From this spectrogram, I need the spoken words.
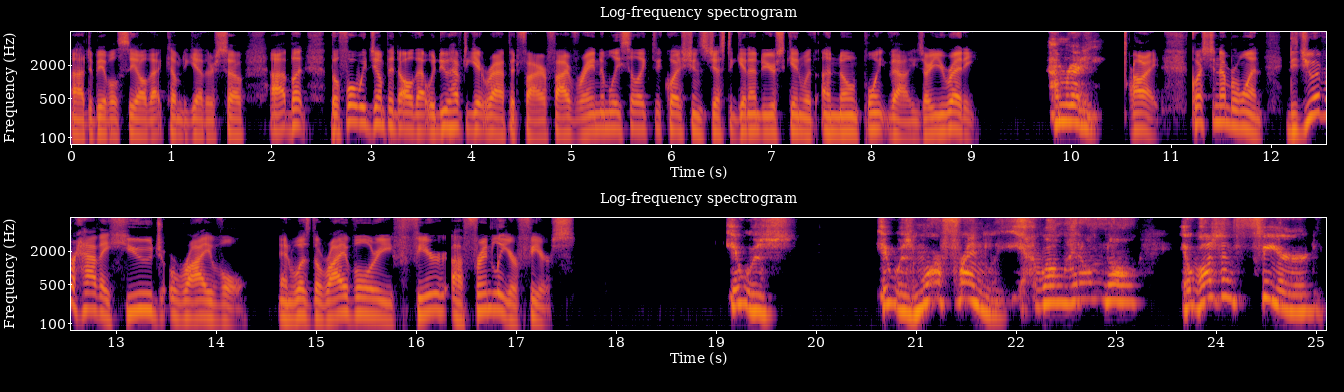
uh, to be able to see all that come together. So, uh, but before we jump into all that, we do have to get rapid fire. Five random randomly selected questions just to get under your skin with unknown point values. Are you ready? I'm ready. All right. Question number one Did you ever have a huge rival? And was the rivalry fear, uh, friendly or fierce? It was. It was more friendly. Yeah, well, I don't know. It wasn't feared,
